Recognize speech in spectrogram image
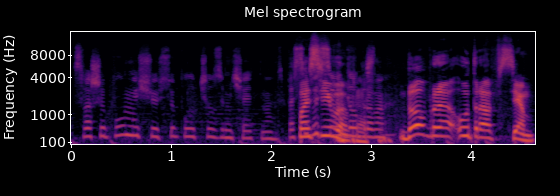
с вашей помощью все получилось замечательно. Спасибо, Спасибо. всего доброго. Доброе утро всем!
